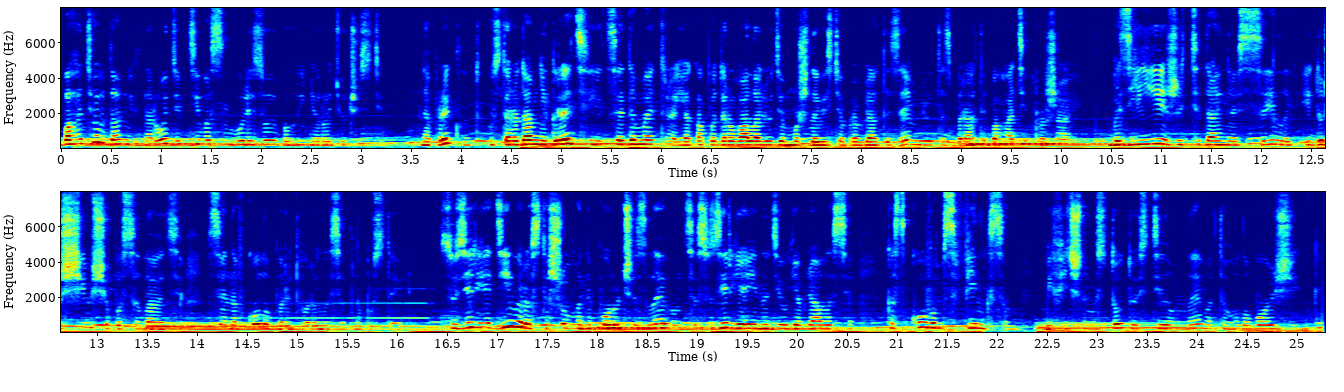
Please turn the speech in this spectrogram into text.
У багатьох давніх народів діва символізує богиню родючості. Наприклад, у стародавній Греції це Деметра, яка подарувала людям можливість обробляти землю та збирати багаті врожаї. Без її життєдайної сили і дощів, що посилаються, все навколо перетворилося б на пустелю. Сузір'я Діви, розташоване поруч із левом, це сузір'я іноді уявлялося казковим сфінксом, міфічним істотою з тілом лева та головою жінки.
